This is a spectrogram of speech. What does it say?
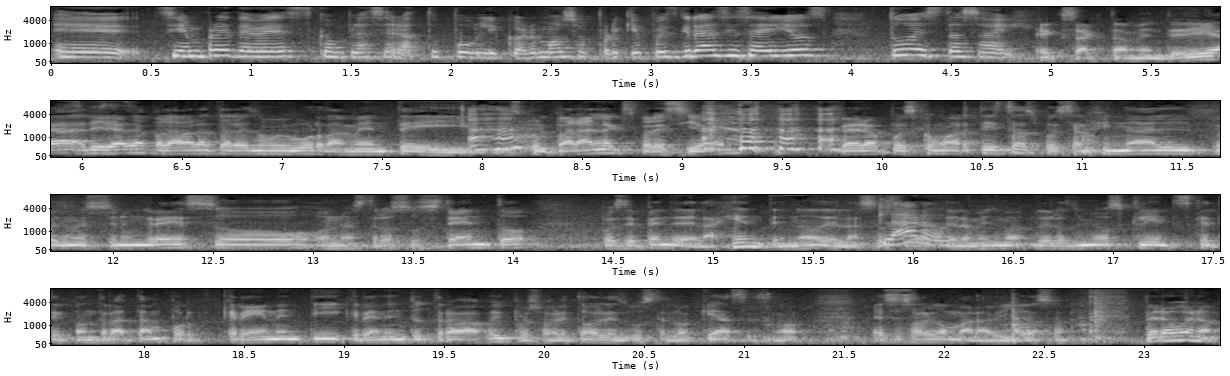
eh, siempre debes complacer a tu público hermoso, porque pues gracias a ellos tú estás ahí. Exactamente. Diría, diría la palabra tal vez muy burdamente y disculparán la expresión, pero pues como artistas pues al final pues nuestro ingreso o nuestro sustento pues depende de la gente, ¿no? De la sociedad, de, de los mismos clientes que te contratan porque creen en ti, creen en tu trabajo y pues sobre todo les gusta lo que haces, ¿no? Eso es algo maravilloso. Pero bueno,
